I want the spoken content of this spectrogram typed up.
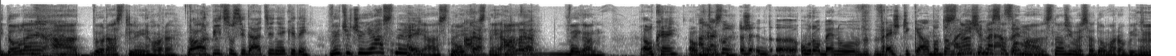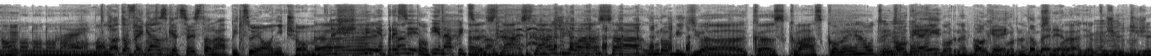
Dole a rastliny hore. No ale pizzu si dáte niekedy? Viete čo, jasné, Hej, jasné, múka, jasné, múka. ale vegan. OK, OK. A takú že, d- urobenú v reštike alebo doma, nie že Snažíme sa, mrazenú. doma, snažíme sa doma robiť. No, no, no, no, no. No. No to vegánske cesto na pizzu je o ničom. E, Je presne- takto. je na pizzu, E, no. Sna, snažila sa urobiť e, k, z kváskového cesto. OK, Bolo výborné, bolo OK, výborné, to musím beriem. povedať. Akože, čiže,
